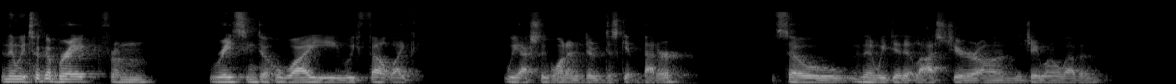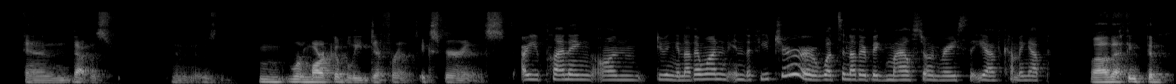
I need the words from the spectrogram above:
And then we took a break from racing to Hawaii. We felt like we actually wanted to just get better. So then we did it last year on the J111. And that was, I mean, it was remarkably different experience. Are you planning on doing another one in the future or what's another big milestone race that you have coming up? Well, I think the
